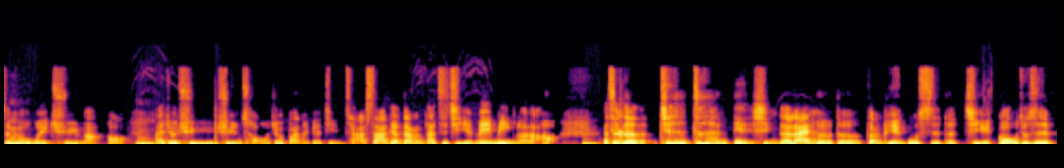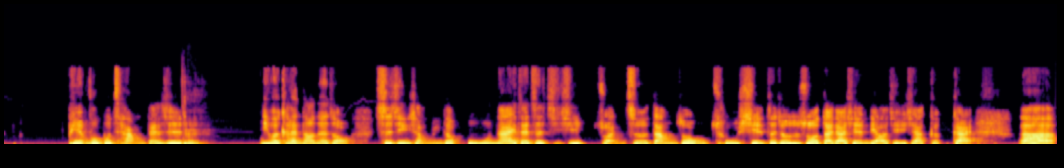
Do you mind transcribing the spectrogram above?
这个委屈嘛，哈，他就去寻仇，就把那个警察杀掉，当然他自己也没命了啦，哈。那这个其实这是很典型的奈何的短篇故事的结构，就是篇幅不长，但是你会看到那种市井小民的无奈在这几句转折当中出现，这就是说大家先了解一下梗概那。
